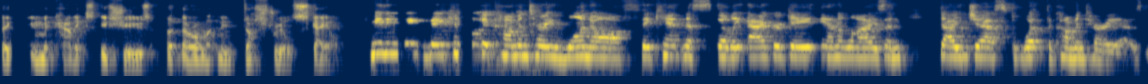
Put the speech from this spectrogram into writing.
they're mechanics issues, but they're on an industrial scale. Meaning they, they can look at commentary one off. They can't necessarily aggregate, analyze, and digest what the commentary is.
